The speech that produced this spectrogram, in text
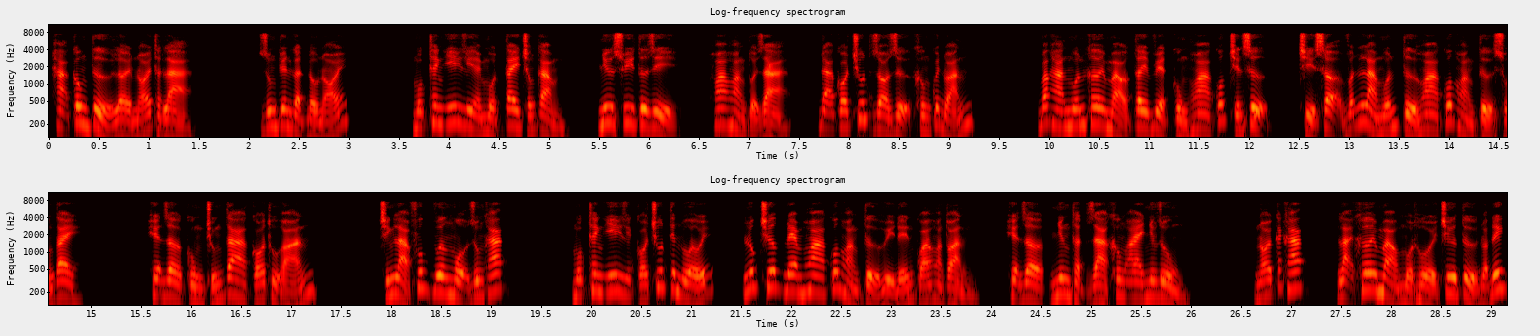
Hạ công tử lời nói thật là. Dung tuyên gật đầu nói. Mục thanh y gì một tay chống cằm, như suy tư gì, Hoa Hoàng tuổi già, đã có chút do dự không quyết đoán. Bắc Hán muốn khơi mào Tây Việt cùng Hoa quốc chiến sự, chỉ sợ vẫn là muốn từ Hoa quốc hoàng tử xuống tay. Hiện giờ cùng chúng ta có thủ án. Chính là Phúc Vương Mộ Dung khác. Mục Thanh Y có chút tiếc nuối, lúc trước đem Hoa quốc hoàng tử hủy đến quá hoàn toàn, hiện giờ nhưng thật ra không ai như dùng. Nói cách khác, lại khơi mào một hồi chư tử đoạt đích,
